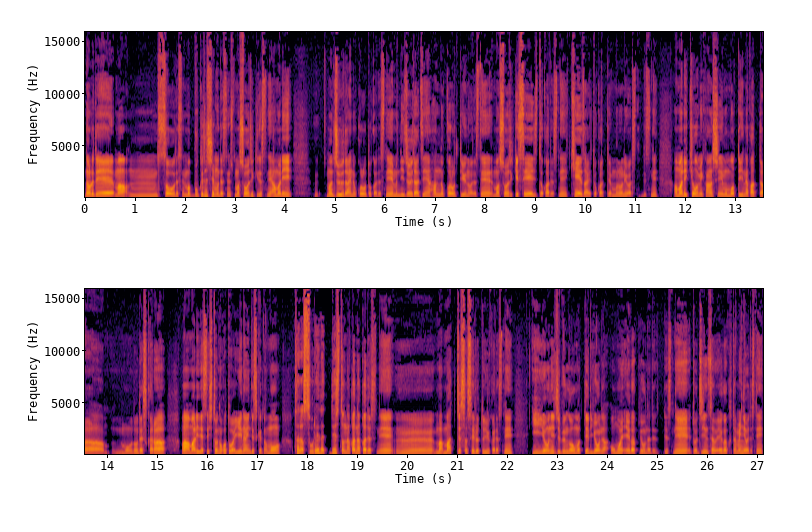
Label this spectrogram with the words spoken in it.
なので、まあ、うん、そうですね、まあ、僕自身もですね、まあ、正直ですね、あまり、まあ、10代の頃とかですね、ま20代前半の頃っていうのはですね、まあ、正直政治とかですね、経済とかっていうものにはですね、あまり興味関心を持っていなかったものですから、まあ、あまりですね、人のことは言えないんですけども、ただそれですとなかなかですね、うん、まあ、マッチさせるというかですね、いいように自分が思っているような、思い描くようなでですね、えっと、人生を描くためにはですね、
